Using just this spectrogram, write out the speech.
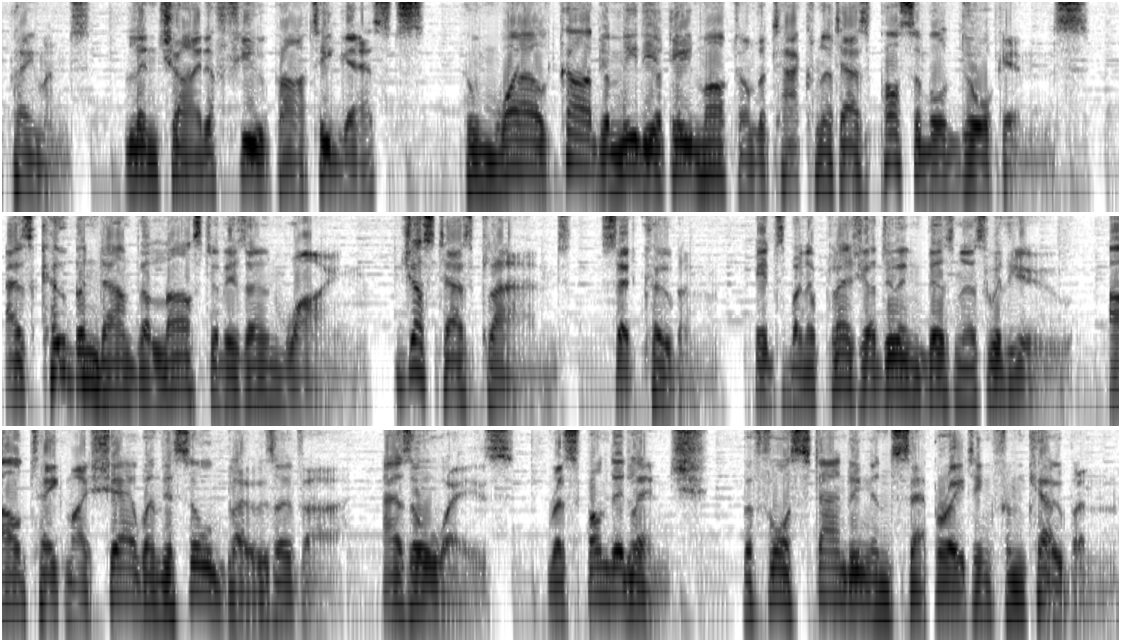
payment. Lynch eyed a few party guests, whom Wildcard immediately marked on the TACnet as possible Dawkins, as Coburn downed the last of his own wine. Just as planned, said Coburn. It's been a pleasure doing business with you. I'll take my share when this all blows over. As always, responded Lynch, before standing and separating from Coburn,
